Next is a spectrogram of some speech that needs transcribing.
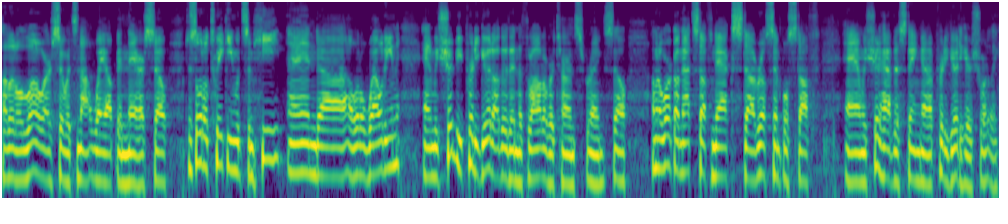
a little lower so it's not way up in there. So just a little tweaking with some heat and uh, a little welding and we should be pretty good other than the throttle return spring. So I'm going to work on that stuff next, uh, real simple stuff, and we should have this thing uh, pretty good here shortly.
